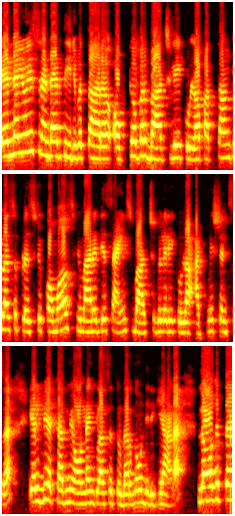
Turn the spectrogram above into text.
എൻ ഐ ഒ എസ് രണ്ടായിരത്തി ഇരുപത്തി ആറ് ഒക്ടോബർ ബാച്ചിലേക്കുള്ള പത്താം class plus two commerce humanity science ബാച്ചുകളിലേക്കുള്ള admissions L B academy online class തുടർന്നുകൊണ്ടിരിക്കുകയാണ്. ലോകത്ത്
